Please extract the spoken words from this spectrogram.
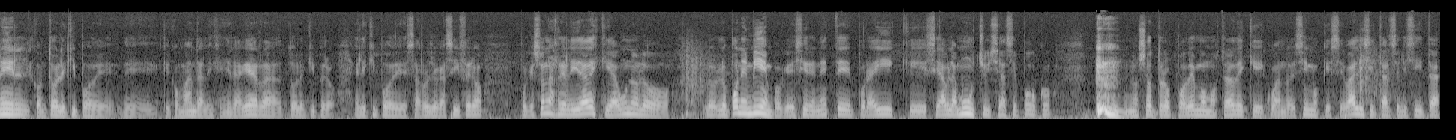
él, con todo el equipo de, que comanda la ingeniera Guerra, todo el equipo, el equipo de desarrollo gasífero, porque son las realidades que a uno lo, lo, ponen bien, porque decir, en este por ahí que se habla mucho y se hace poco, nosotros podemos mostrar de que cuando decimos que se va a licitar, se licita,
